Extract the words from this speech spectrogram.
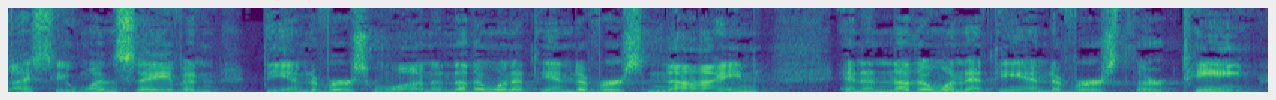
I see one save at the end of verse 1, another one at the end of verse 9, and another one at the end of verse 13.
